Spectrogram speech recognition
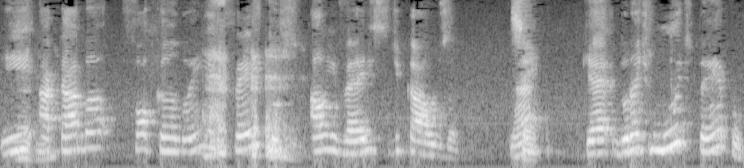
E uhum. acaba focando em efeitos ao invés de causa. Né? Sim. Que é, durante muito tempo,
